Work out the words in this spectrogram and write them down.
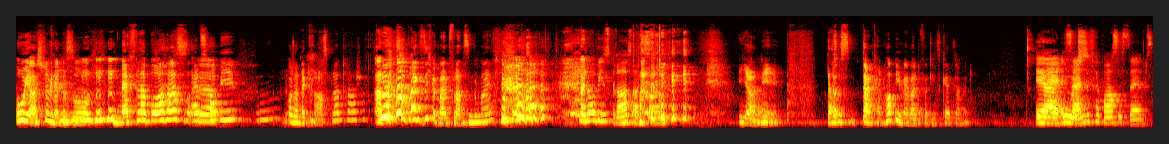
Oh ja, stimmt. Wenn du so ein Meth-Labor hast als Ja. Hobby. Oder eine Grasplantage. Ah, das ist übrigens nicht mit meinen Pflanzen gemeint. mein Hobby ist Grasanbau. Ja, nee. Das ist dann kein Hobby mehr, weil du verdienst Geld damit. Ja, es gut. sei denn, du verbrauchst es selbst.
